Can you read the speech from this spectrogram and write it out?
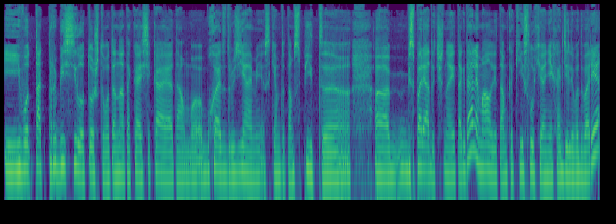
и его так пробесило то, что вот она такая сякая, там, э, бухает с друзьями, с кем-то там спит э, э, беспорядочно и так далее, мало ли там какие слухи о ней ходили во дворе,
